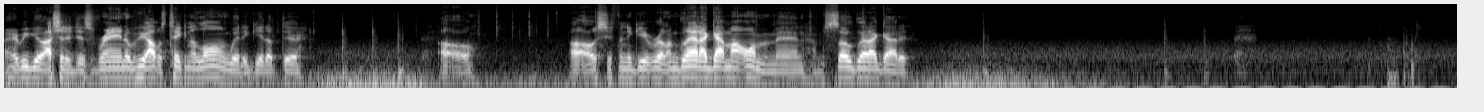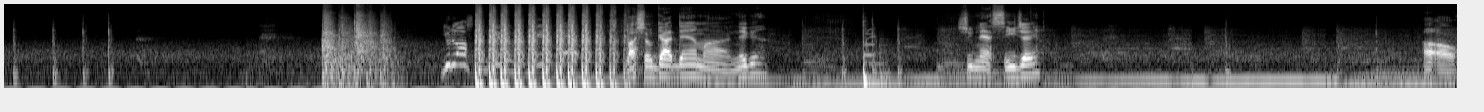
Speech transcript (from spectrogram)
Here we go. I should have just ran over here. I was taking a long way to get up there. Uh-oh. Uh-oh, shit finna get real. I'm glad I got my armor, man. I'm so glad I got it. You lost the. Lost your goddamn uh, nigga. Shooting at CJ. Uh-oh.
